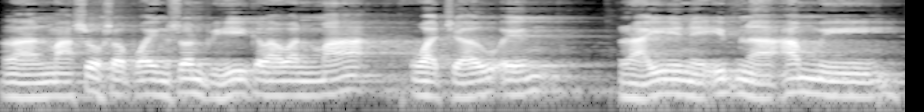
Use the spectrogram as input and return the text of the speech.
lan masuk sapa ingsun bihi kelawan ma wajahu ing raine ibna ammi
